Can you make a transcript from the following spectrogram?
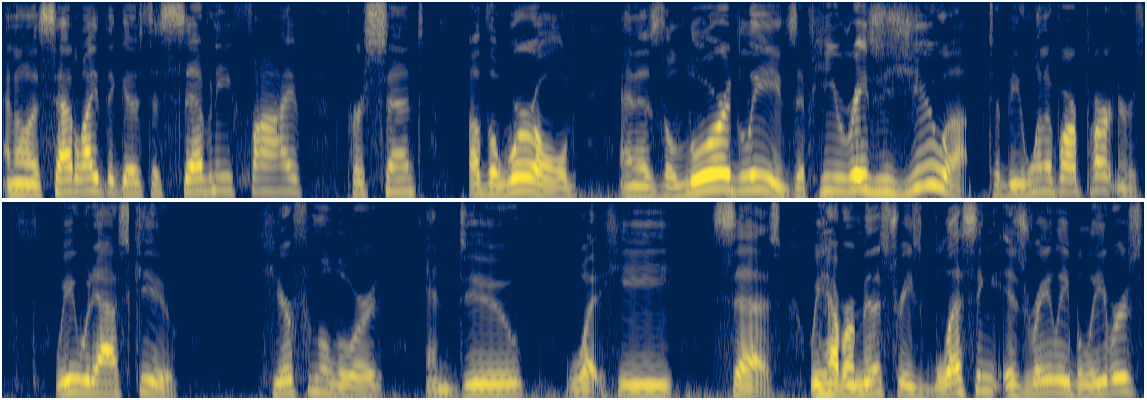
and on a satellite that goes to 75% of the world. And as the Lord leads, if He raises you up to be one of our partners, we would ask you, hear from the Lord and do what He says. We have our ministries blessing Israeli believers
